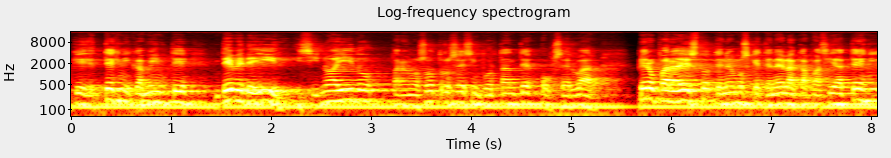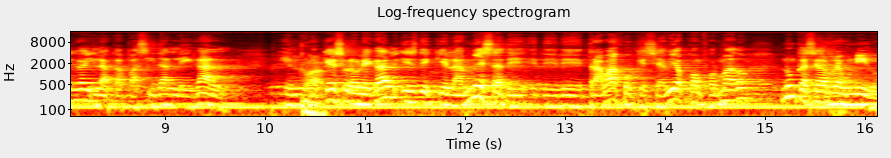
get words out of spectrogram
que técnicamente debe de ir y si no ha ido, para nosotros es importante observar. Pero para esto tenemos que tener la capacidad técnica y la capacidad legal lo que es lo legal es de que la mesa de, trabajo que se había conformado nunca se ha reunido.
